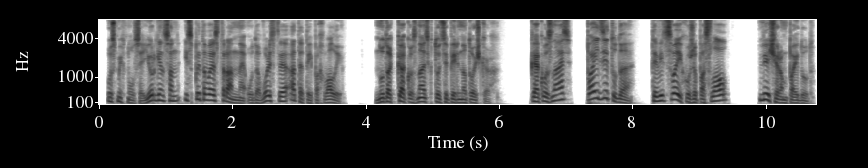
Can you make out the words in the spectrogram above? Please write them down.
— усмехнулся Юргенсон, испытывая странное удовольствие от этой похвалы. «Ну так как узнать, кто теперь на точках?» «Как узнать? Пойди туда. Ты ведь своих уже послал?» «Вечером пойдут».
